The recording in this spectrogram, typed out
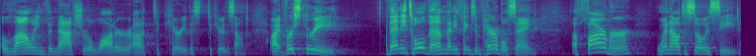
allowing the natural water uh, to, carry this, to carry the sound. All right, verse 3. Then he told them many things in parables, saying, A farmer went out to sow his seed.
